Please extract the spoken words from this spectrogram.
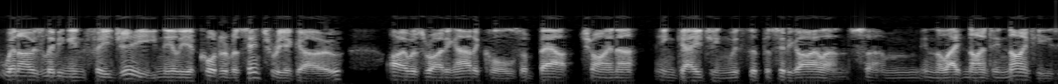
When I was living in Fiji nearly a quarter of a century ago, I was writing articles about China engaging with the Pacific Islands. Um, in the late 1990s,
